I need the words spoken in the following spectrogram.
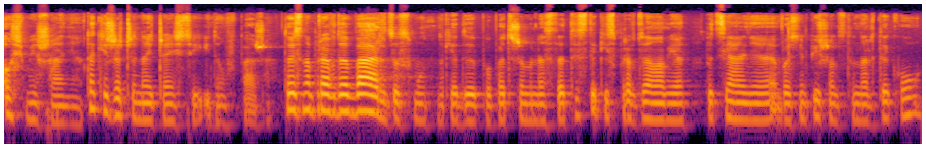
ośmieszania. Takie rzeczy najczęściej idą w parze. To jest naprawdę bardzo smutne, kiedy popatrzymy na statystyki. Sprawdzałam je specjalnie właśnie pisząc ten artykuł.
